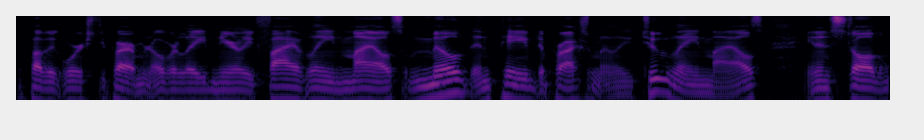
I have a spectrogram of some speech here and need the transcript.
The Public Works Department overlaid nearly five lane miles, milled and paved approximately two lane miles, and installed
